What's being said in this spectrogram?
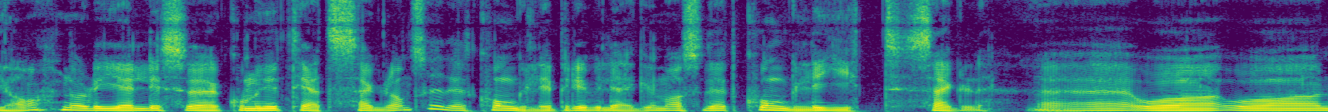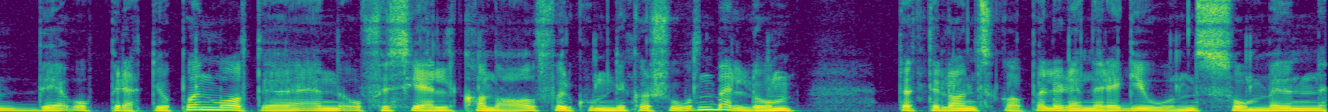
Ja, når det gjelder disse kommunitetsseglene, så er det et kongelig privilegium. Altså det er et kongelig gitt segl. Eh, og, og, det oppretter jo på en måte en offisiell kanal for kommunikasjon mellom dette landskapet eller denne regionen som en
